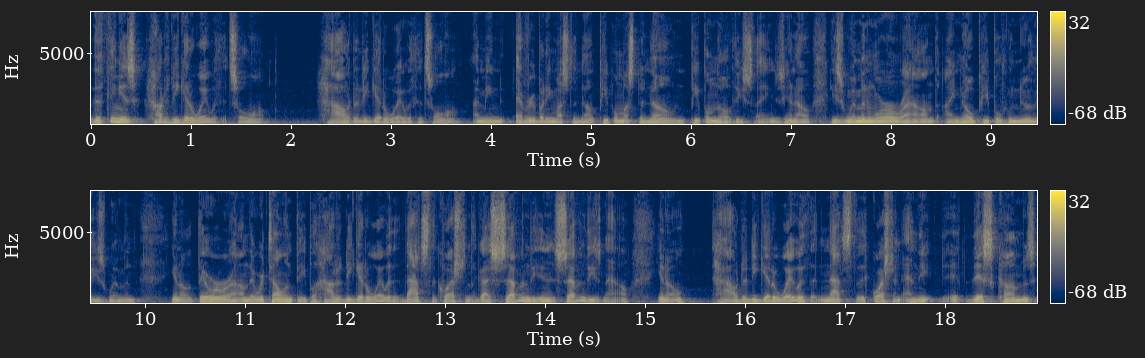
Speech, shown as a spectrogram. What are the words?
the thing is, how did he get away with it so long? How did he get away with it so long? I mean, everybody must have known. People must have known. People know these things, you know. These women were around. I know people who knew these women. You know, they were around. They were telling people, how did he get away with it? That's the question. The guy's 70, in his 70s now. You know, how did he get away with it? And that's the question. And the, it, this comes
